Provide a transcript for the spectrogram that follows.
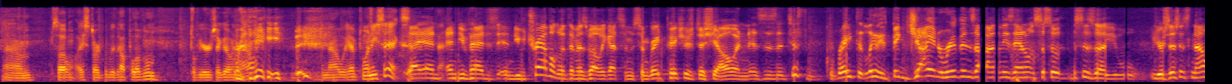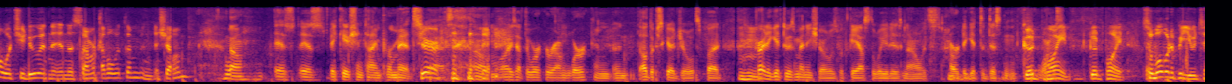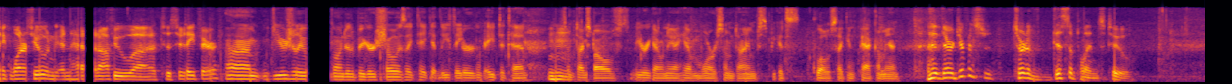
Um, so I started with a couple of them 12 years ago now, Right. and now we have 26. Uh, and and you've had and you've traveled with them as well. We got some some great pictures to show, and this is just great to look at these big giant ribbons on these animals. So, so this is you, your existence now. What you do in the in the summer, travel with them and show them. Well, as as vacation time permits. Sure. yes. um, always have to work around work and, and other schedules, but Mm-hmm. try to get to as many shows with gas the way it is now. It's hard to get to distant. Good ones. point. Good point. So what would it be? You would take one or two and, and head off to uh, to State Fair. Um, usually going to the bigger shows, I take at least eight or eight to 10 Mm-hmm. Sometimes 12. Erie County, I have more sometimes because it's close. I can pack them in. there are different sort of disciplines too.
